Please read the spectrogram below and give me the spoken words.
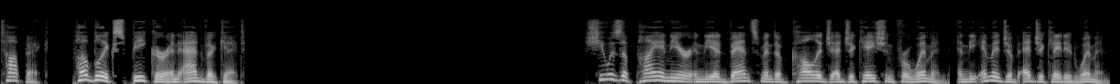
Topic: Public speaker and advocate. She was a pioneer in the advancement of college education for women, and the image of educated women.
